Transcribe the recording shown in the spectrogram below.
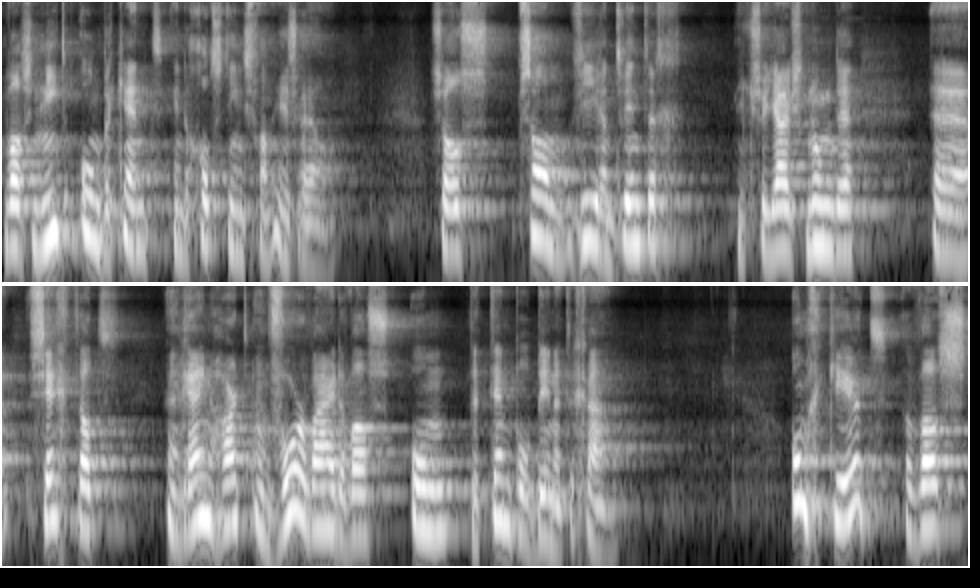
was niet onbekend in de godsdienst van Israël. Zoals Psalm 24, die ik zojuist noemde, uh, zegt dat een rein hart een voorwaarde was om de tempel binnen te gaan. Omgekeerd was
